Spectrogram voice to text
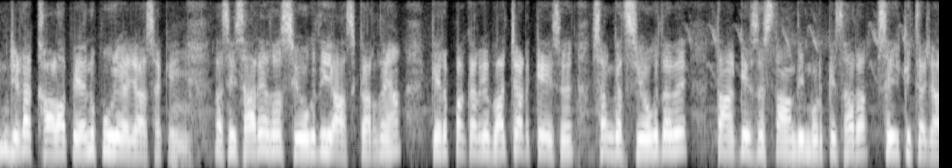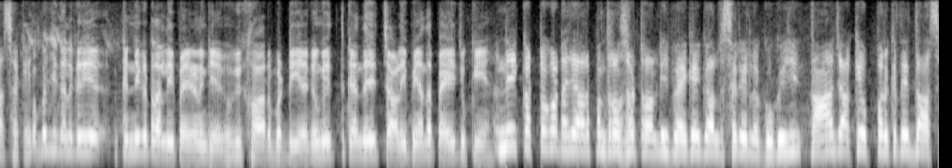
ਜਿਹੜਾ ਖਾਲਾ ਪਿਆ ਇਹਨੂੰ ਪੂਰਿਆ ਜਾ ਸਕੇ। ਅਸੀਂ ਸਾਰਿਆਂ ਤੋਂ ਸਹਿਯੋਗ ਦੀ ਆਸ ਕਰਦੇ ਹਾਂ। ਕਿਰਪਾ ਕਰਕੇ ਵੱਧ ਚੜ ਕੇ ਇਸ ਸੰਗਤ ਸਹਿਯੋਗ ਦੇਵੇ ਤਾਂ ਕਿ ਇਸ ਸਥਾਨ ਦੀ ਮੁੜ ਕੇ ਸਾਰਾ ਸਹੀ ਕੀਤਾ ਜਾ ਸਕੇ। ਬਾਬਾ ਜੀ ਗੱਲ ਕਰੀਏ ਕਿੰਨੀ ਕੁ ਟਰਾਲੀ ਪੈ ਜਾਣਗੀ ਕਿਉਂਕਿ ਖਾਰ ਵੱਡੀ ਹੈ ਕਿਉਂਕਿ ਕਹਿੰਦੇ 40 50 ਤਾਂ ਪੈ ਹੀ ਚੁੱਕੀਆਂ ਨਹੀਂ ਘੱਟੋ ਘੱਟ 1000 1500 ਟਰਾਲੀ ਪੈ ਕੇ ਗੱਲ ਸਿਰੇ ਲੱਗੂਗੀ ਜੀ। ਤਾਂ ਜਾ ਕੇ ਉੱਪਰ ਕਿਤੇ 10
